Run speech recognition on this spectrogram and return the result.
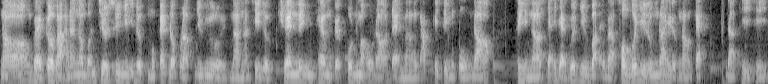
nó về cơ bản nó vẫn chưa suy nghĩ được một cách độc lập như người mà nó chỉ được training theo một cái khuôn mẫu đó để mà gặp cái tình huống đó thì nó sẽ giải quyết như vậy và không có gì lung lay được nó cả. Đó thì thì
